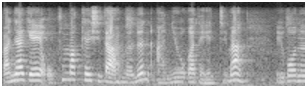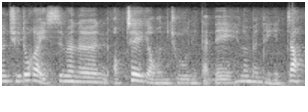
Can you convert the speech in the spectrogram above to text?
만약에 오픈마켓이다 하면은 아니오가 되겠지만 이거는 지도가 있으면은 업체의 경우는 좋으니까 네 해놓으면 되겠죠?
